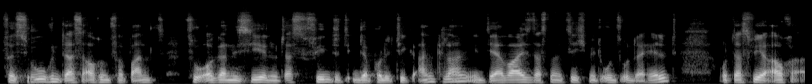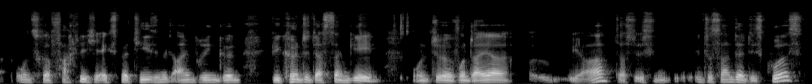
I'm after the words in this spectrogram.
versuchen, das auch im Verband zu organisieren. Und das findet in der Politik Anklang in der Weise, dass man sich mit uns unterhält und dass wir auch unsere fachliche Expertise mit einbringen können. Wie könnte das dann gehen? Und äh, von daher, äh, ja, das ist ein interessanter Diskurs.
